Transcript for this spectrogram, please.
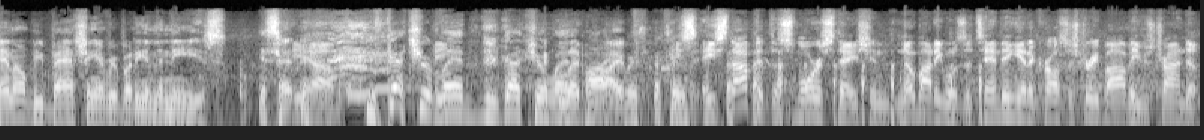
and I'll be bashing everybody in the knees. Yeah. You've got your lead. You've got your lead, Lead pipe, pipe. with he stopped at the s'more station. Nobody was attending it across the street, Bob. He was trying to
